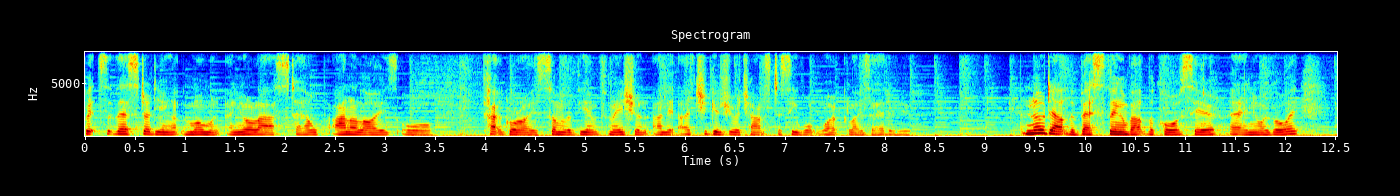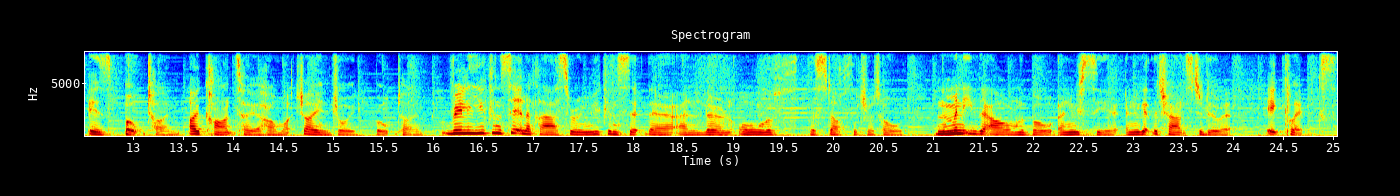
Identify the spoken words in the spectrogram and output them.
bits that they're studying at the moment, and you're asked to help analyse or categorise some of the information and it actually gives you a chance to see what work lies ahead of you. No doubt the best thing about the course here at NUI is boat time. I can't tell you how much I enjoyed boat time. Really, you can sit in a classroom, you can sit there and learn all of the stuff that you're told. And the minute you get out on the boat and you see it and you get the chance to do it, it clicks.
